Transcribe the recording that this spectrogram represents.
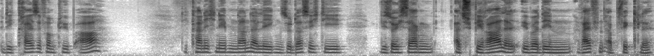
die Kreise vom Typ A, die kann ich nebeneinander legen, sodass ich die, wie soll ich sagen, als Spirale über den Reifen abwickle.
